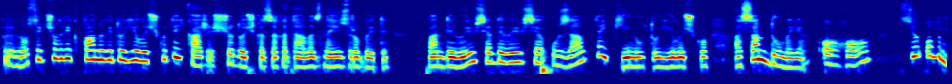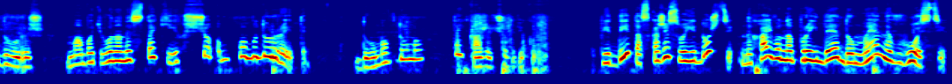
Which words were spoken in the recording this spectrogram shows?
Приносить чоловік панові ту гілочку та й каже, що дочка загадала з неї зробити. Пан дивився, дивився, узяв та й кинув ту гілочку, а сам думає ого, цю обдуриш. Мабуть, вона не з таких, що об- обдурити. Думав, думав, та й каже чоловікові. Піди та скажи своїй дочці, нехай вона прийде до мене в гості,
